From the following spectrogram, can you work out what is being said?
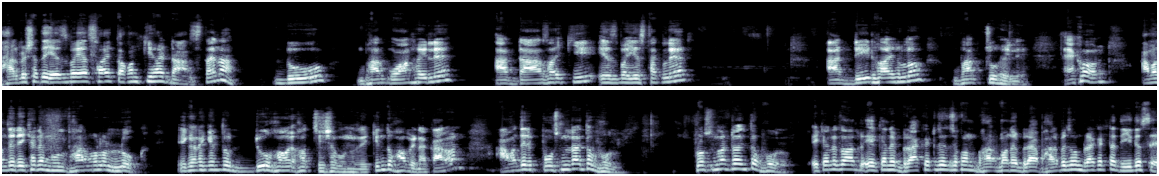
ভার্বের সাথে এস বাই এস হয়, তখন কি হয়? ডাস তাই না? ডু ভার্ব ওয়ান হইলে, আর ডাস হয় কি? এস বাই এস থাকলে, আর ডিড হয় হলো ভার্ব টু হইলে। এখন আমাদের এখানে মূল ভার্ব হলো লুক এখানে কিন্তু ডু হচ্ছে হিসাব অনুযায়ী। কিন্তু হবে না, কারণ আমাদের প্রশ্নটাই তো ভুল। প্রশ্নটাই তো ভুল। এখানে তো আর, এখানে ব্র্যাকেটে যখন মানে ভার্বে যখন ব্র্যাকেটটা দিয়ে দিয়েছে,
